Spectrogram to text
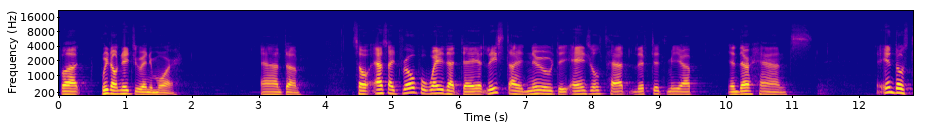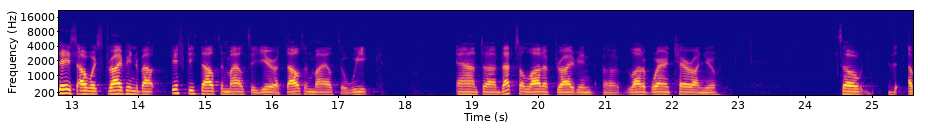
but we don't need you anymore. And um, so as I drove away that day, at least I knew the angels had lifted me up in their hands. In those days, I was driving about 50,000 miles a year, 1,000 miles a week. And uh, that's a lot of driving, a lot of wear and tear on you. So th- uh,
